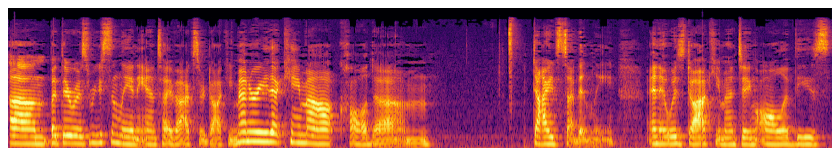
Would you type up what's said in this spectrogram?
Um, but there was recently an anti-vaxxer documentary that came out called um, "Died Suddenly," and it was documenting all of these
